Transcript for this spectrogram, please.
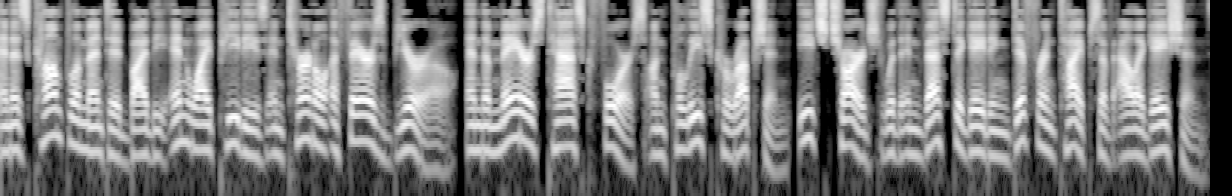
and is complemented by the NYPD's Internal Affairs Bureau, and the Mayor's Task Force on Police Corruption, each charged with investigating different types of allegations.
